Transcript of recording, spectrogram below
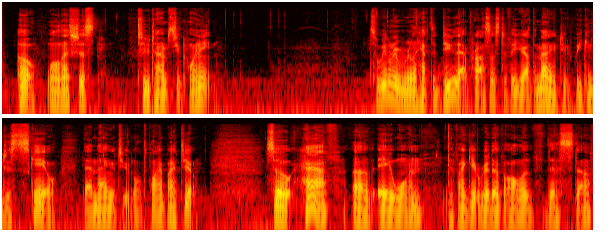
oh, well, that's just 2 times 2.8. So we don't even really have to do that process to figure out the magnitude. We can just scale that magnitude, multiply it by 2. So half of A1, if I get rid of all of this stuff,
